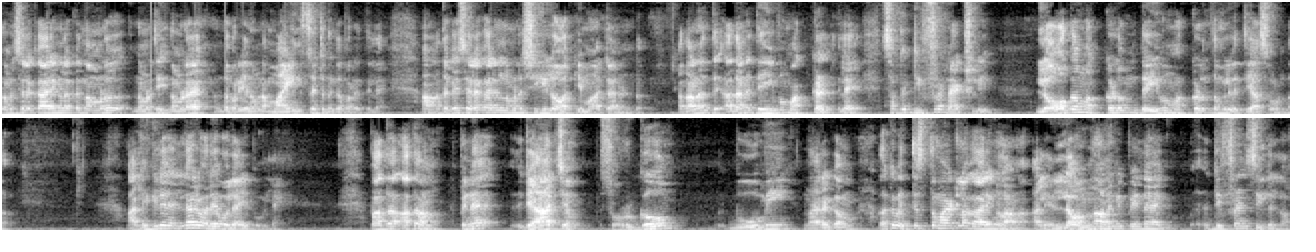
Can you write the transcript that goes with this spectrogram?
നമ്മൾ ചില കാര്യങ്ങളൊക്കെ നമ്മൾ നമ്മുടെ നമ്മുടെ എന്താ പറയുക നമ്മുടെ മൈൻഡ് സെറ്റ് എന്നൊക്കെ പറയത്തില്ലേ? ആ അതൊക്കെ ചില കാര്യങ്ങൾ നമ്മുടെ ശീലമാക്കി മാറ്റാനുണ്ട്. അതാണ് അതാണ് ദൈവ മക്കൾ അല്ലേ? സംതിങ് ഡിഫറെന്റ് ആക്ച്വലി ലോക മക്കളും ദൈവ മക്കളും തമ്മിൽ വ്യത്യാസമുണ്ട്. അല്ലെങ്കിൽ എല്ലാവരും ഒരേപോലെ ആയിപ്പോയില്ലേ? അപ്പൊ അത് അതാണ്. പിന്നെ രാജ്യം സ്വർഗവും ഭൂമി നരകം അതൊക്കെ വ്യത്യസ്തമായിട്ടുള്ള കാര്യങ്ങളാണ്. അല്ലെ എല്ലാം ഒന്നാണെങ്കിൽ പിന്നെ ഡിഫറൻസ് ഇല്ലല്ലോ.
